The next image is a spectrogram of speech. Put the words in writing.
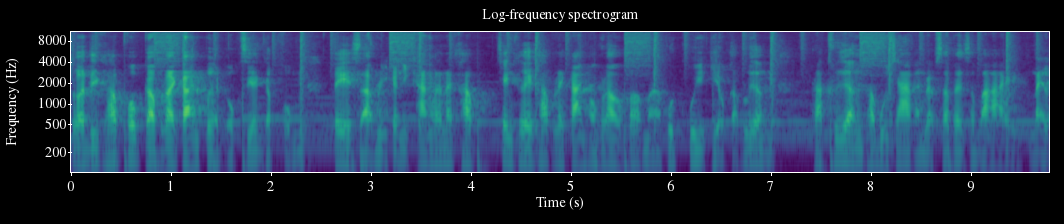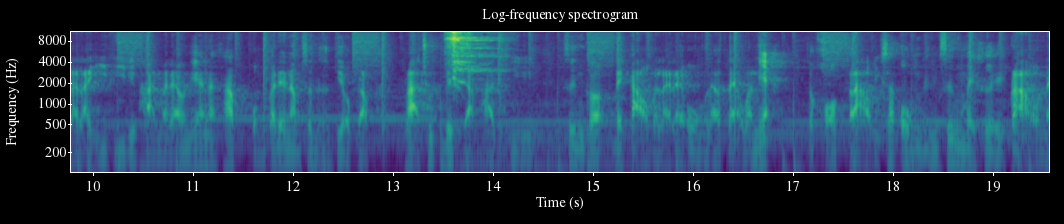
สวัสดีครับ พบกับรายการเปิดอกเซียนกับผมเต้สาบรีกันอีกครั้งแล้วนะครับ เช่นเคยครับ รายการของเราก็มาพูดคุยเกี่ยวกับเรื่อง ระเครื่องพระบูชากันแบบสบายๆในหลาย ๆ EP ที่ผ่านมาแล้วเนี่ยนะครับ ผมก็ได้นำเสนอเกี่ยวกับพระชุดเบญจภาคี ซึ่งก็ได้กล่าวไปหลาย ๆ องค์แล้วแต่วันเนี้ยจะขอกล่าวอีกสักองค์หนึ่งซึ่งไม่เคยกล่าวใน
